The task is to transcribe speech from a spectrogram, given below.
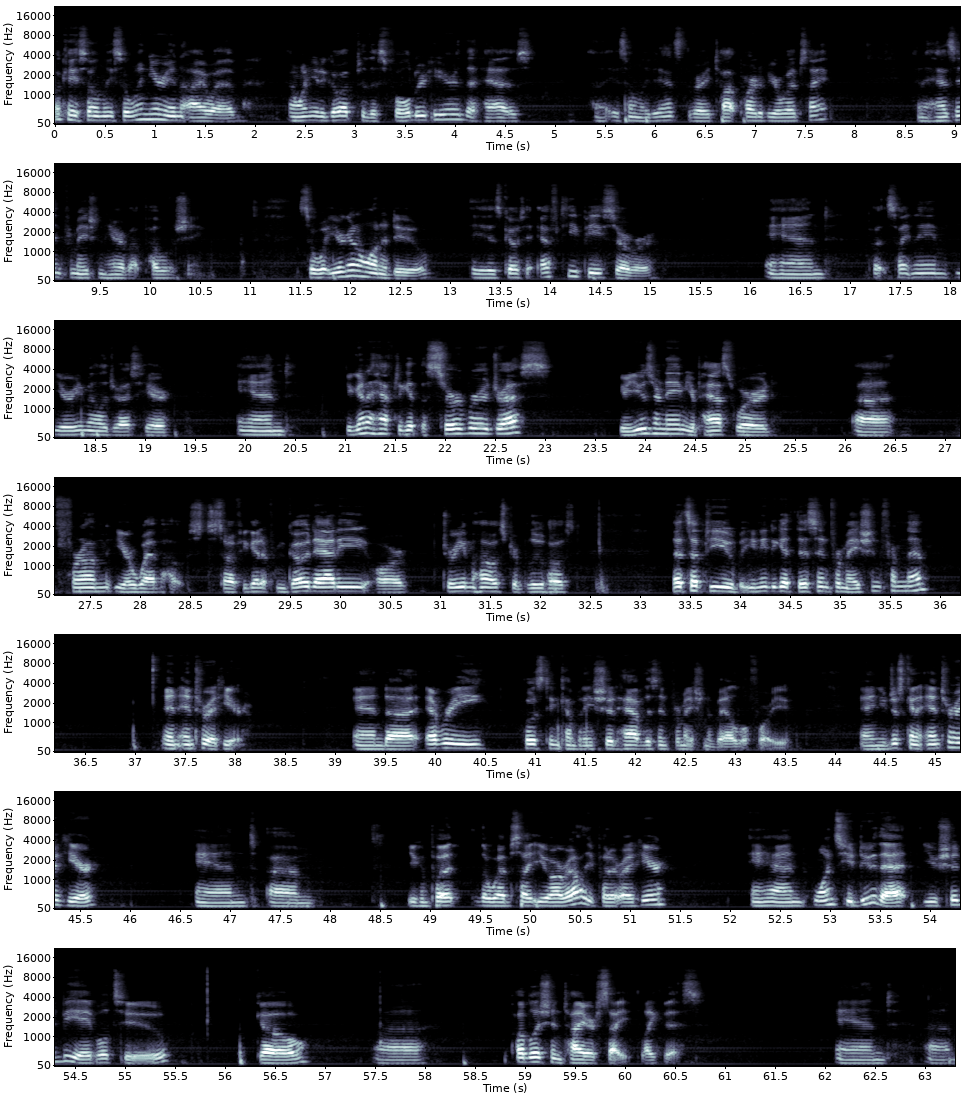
Okay, so Lisa, when you're in iWeb, I want you to go up to this folder here that has uh, It's Only Dance, the very top part of your website, and it has information here about publishing. So what you're going to want to do is go to FTP server and put site name, your email address here, and you're going to have to get the server address, your username, your password, uh, from your web host. So if you get it from GoDaddy or DreamHost or Bluehost, that's up to you, but you need to get this information from them and enter it here. And uh, every hosting company should have this information available for you. And you're just going to enter it here, and um, you can put the website URL, you put it right here. And once you do that, you should be able to go uh, publish entire site like this. And um,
